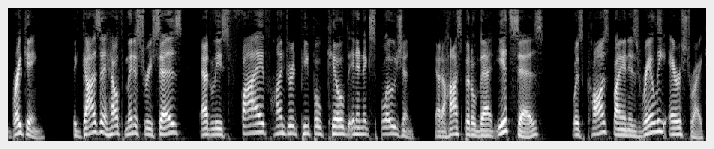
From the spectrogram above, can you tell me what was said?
breaking. The Gaza Health Ministry says at least 500 people killed in an explosion at a hospital that it says was caused by an Israeli airstrike.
